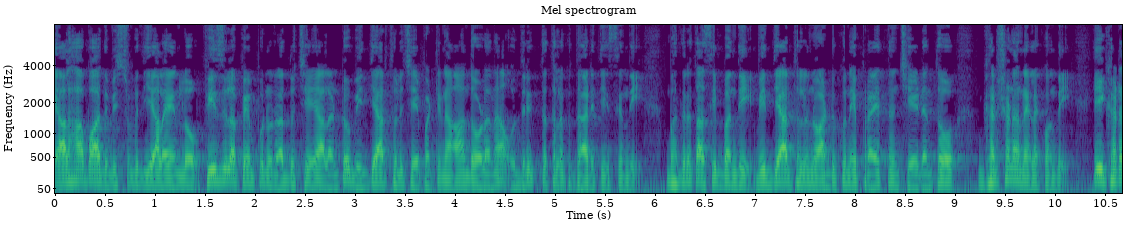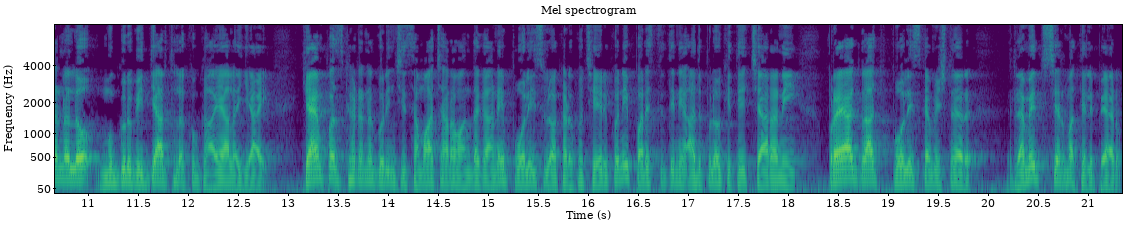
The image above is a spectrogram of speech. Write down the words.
అలహాబాద్ విశ్వవిద్యాలయంలో ఫీజుల పెంపును రద్దు చేయాలంటూ విద్యార్థులు చేపట్టిన ఆందోళన ఉద్రిక్తతలకు దారితీసింది. భద్రతా సిబ్బంది విద్యార్థులను అడ్డుకునే ప్రయత్నం చేయడంతో ఘర్షణ నెలకొంది. ఈ ఘటనలో ముగ్గురు విద్యార్థులకు గాయాలయ్యాయి. క్యాంపస్ ఘటన గురించి సమాచారం అందగానే పోలీసులు అక్కడకు చేరుకుని పరిస్థితిని అదుపులోకి తెచ్చారని ప్రయాగ్రాజ్ పోలీస్ కమిషనర్ రమిత్ శర్మ తెలిపారు.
